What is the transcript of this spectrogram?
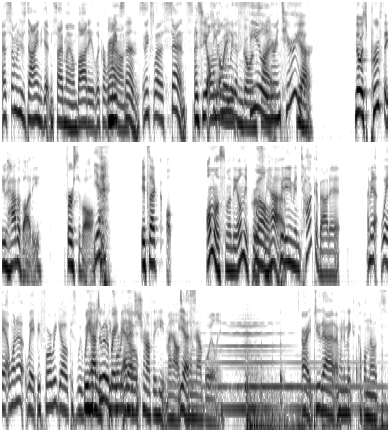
as someone who's dying to get inside my own body, look around. makes sense. It makes a lot of sense. It's the only, way, you to can go feel inside. your interior. Yeah. No, it's proof that you have a body. First of all, Yeah. it's like almost some of the only proof well, we have. We didn't even talk about it. I mean, wait. I want to wait before we go because we We I have mean, to go to before break, we and I have to turn off the heat in my house Yes. I'm now boiling. All right, do that. I'm going to make a couple notes.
